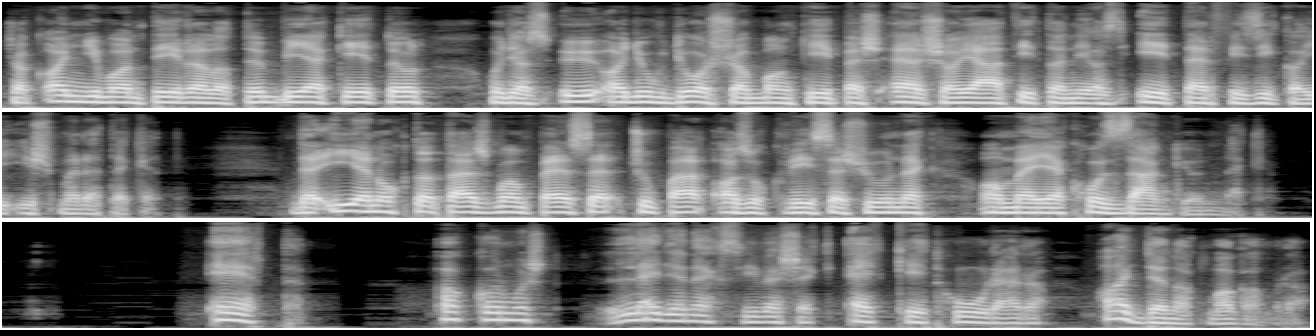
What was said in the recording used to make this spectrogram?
csak annyiban tér el a többiekétől, hogy az ő agyuk gyorsabban képes elsajátítani az éterfizikai ismereteket. De ilyen oktatásban persze csupán azok részesülnek, amelyek hozzánk jönnek. Értem. Akkor most legyenek szívesek egy-két hórára, hagyjanak magamra.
